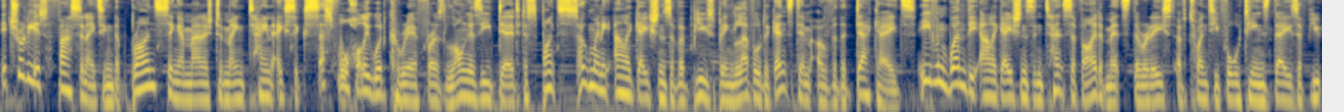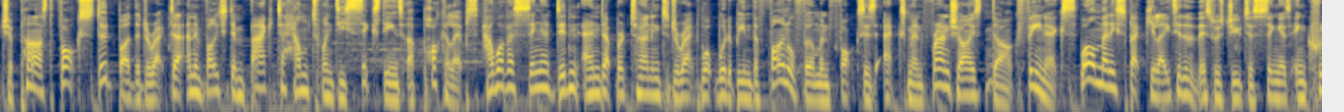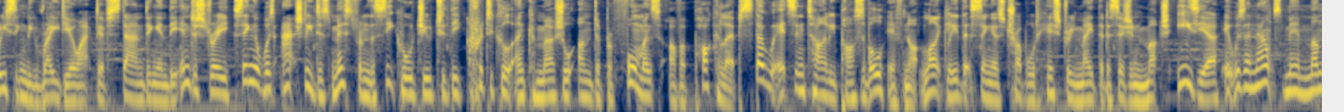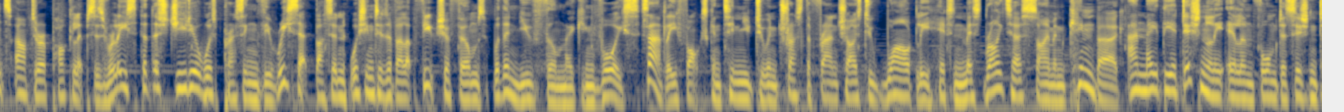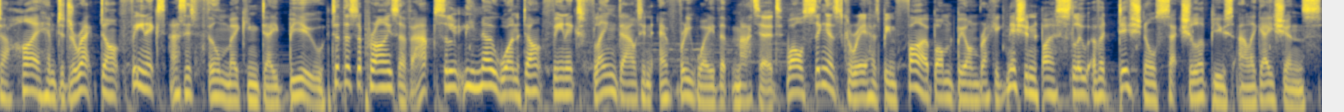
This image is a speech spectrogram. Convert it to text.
It truly is fascinating that Bryan Singer managed to maintain a successful Hollywood career for as long as he did, despite so many allegations of abuse being leveled against him over the decades. Even when the allegations intensified amidst the release of 2014's Days of Future Past, Fox stood by the director and invited him back to helm 2016's Apocalypse. However, Singer didn't end up returning to direct what would have been the final film in Fox's X-Men franchise, Dark Phoenix. While many speculated that this was due to Singer's increasingly radioactive standing in the industry, Singer was actually dismissed dismissed from the sequel due to the critical and commercial underperformance of Apocalypse. Though it's entirely possible, if not likely, that Singer's troubled history made the decision much easier, it was announced mere months after Apocalypse's release that the studio was pressing the reset button, wishing to develop future films with a new filmmaking voice. Sadly, Fox continued to entrust the franchise to wildly hit and miss writer Simon Kinberg and made the additionally ill-informed decision to hire him to direct Dark Phoenix as his filmmaking debut. To the surprise of absolutely no one, Dark Phoenix flamed out in every every way that mattered, while Singer's career has been firebombed beyond recognition by a slew of additional sexual abuse allegations.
